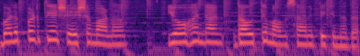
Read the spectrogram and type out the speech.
വെളിപ്പെടുത്തിയ ശേഷമാണ് യോഹന്നാൻ ദൗത്യം അവസാനിപ്പിക്കുന്നത്.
